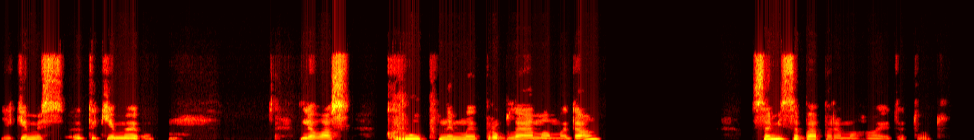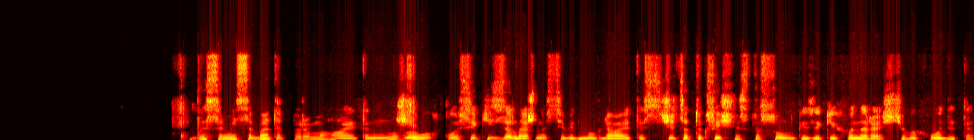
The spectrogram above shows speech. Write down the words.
якимись е, такими для вас крупними проблемами, да? Самі себе перемагаєте тут. Ви самі себе тут перемагаєте. Можливо, в когось якісь залежності відмовляєтесь. Чи це токсичні стосунки, з яких ви нарешті виходите.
